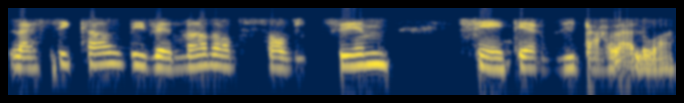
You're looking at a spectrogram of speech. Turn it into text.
la séquence d'événements dont ils sont victimes, c'est interdit par la loi.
